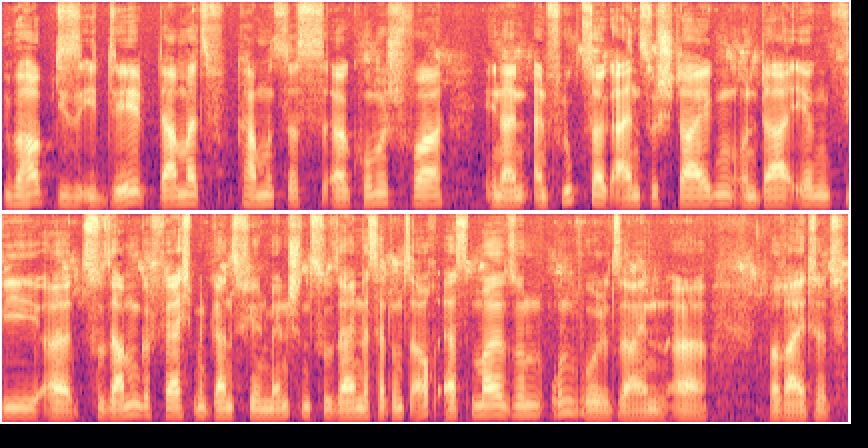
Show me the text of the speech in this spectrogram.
überhaupt diese Idee, damals kam uns das äh, komisch vor, in ein, ein, Flugzeug einzusteigen und da irgendwie äh, zusammengefercht mit ganz vielen Menschen zu sein, das hat uns auch erstmal so ein Unwohlsein äh, bereitet.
